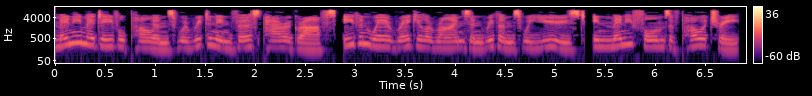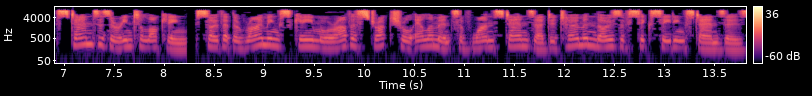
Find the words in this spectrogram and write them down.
Many medieval poems were written in verse paragraphs, even where regular rhymes and rhythms were used. In many forms of poetry, stanzas are interlocking, so that the rhyming scheme or other structural elements of one stanza determine those of succeeding stanzas.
